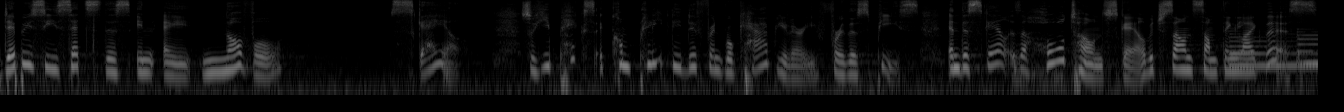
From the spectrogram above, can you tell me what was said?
Debussy sets this in a novel scale. So he picks a completely different vocabulary for this piece. And the scale is a whole tone scale, which sounds something like this.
